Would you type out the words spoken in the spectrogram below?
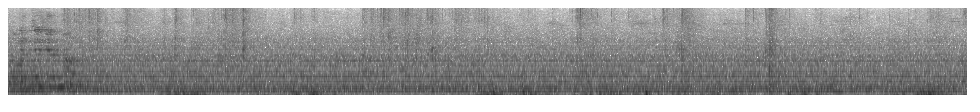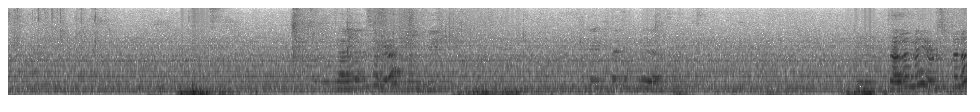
त्याच्या जन्म झालं ना सगळं ते त्याच्यात नाही जास्त. हम्म, झालं ना एवढंच होतं ना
